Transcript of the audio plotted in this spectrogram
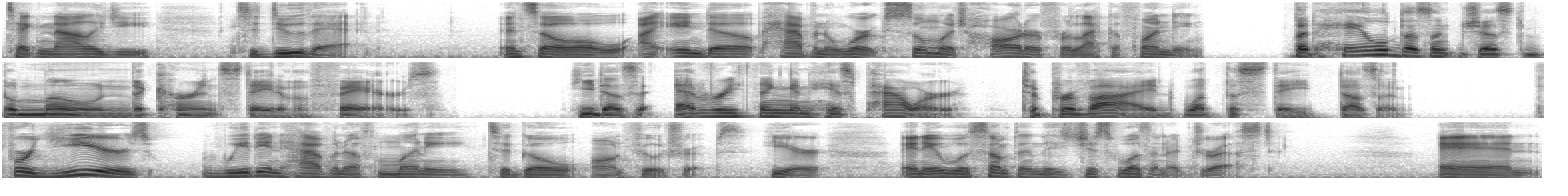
technology to do that. And so I end up having to work so much harder for lack of funding. But Hale doesn't just bemoan the current state of affairs. He does everything in his power to provide what the state doesn't. For years, we didn't have enough money to go on field trips here, and it was something that just wasn't addressed. And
